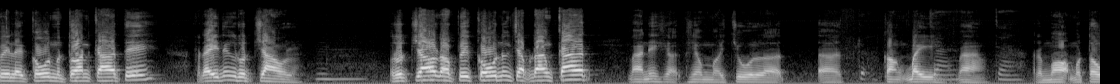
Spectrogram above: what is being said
ពេលដែលកូនមិនទាន់កើតទេប្តីនឹងរត់ចោលរត់ចោលដល់ពេលកូននឹងចាប់ដើមកើត បាទនេះខ្ញុំមកជួលកង់3បាទរមាក់ម៉ូតូ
